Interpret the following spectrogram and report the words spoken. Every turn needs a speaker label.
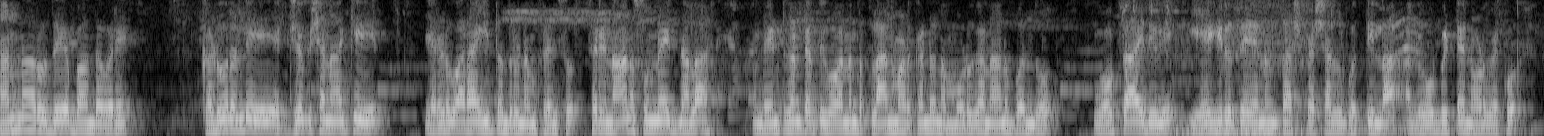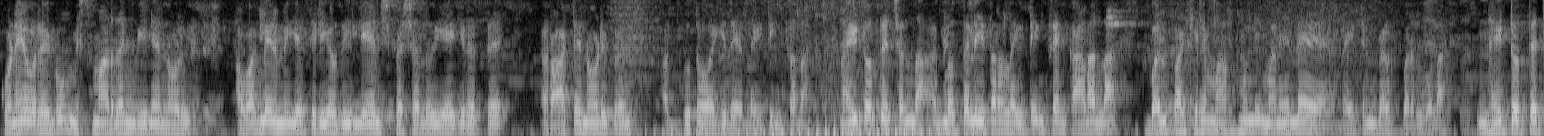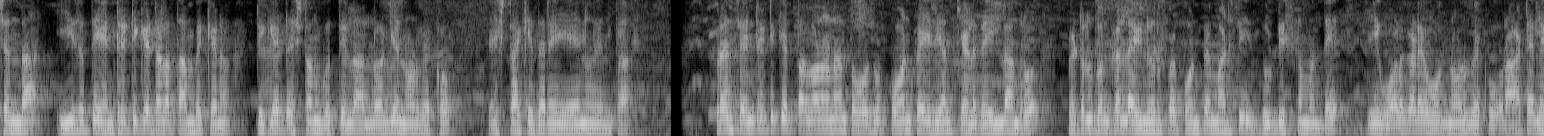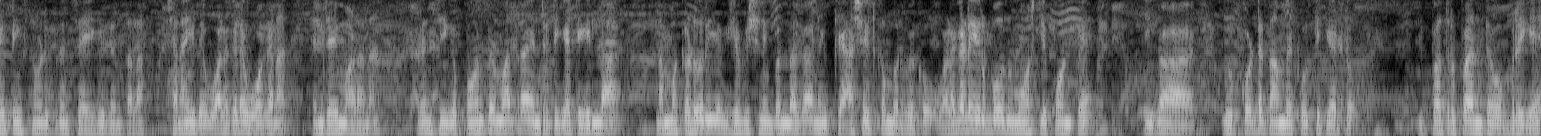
Speaker 1: ನನ್ನ ಹೃದಯ ಬಾಂಧವರೇ, ಕಡೂರಲ್ಲಿ ಎಕ್ಸಿಬಿಷನ್ ಹಾಕಿ ಎರಡು ವಾರ ಆಗಿತ್ತಂದರು ನಮ್ಮ ಫ್ರೆಂಡ್ಸು ಸರಿ, ನಾನು ಸುಮ್ಮನೆ ಇದ್ನಲ್ಲ, ಒಂದು ಎಂಟು ಗಂಟೆ ಹೊತ್ತಿಗೆ ಅಂತ ಪ್ಲ್ಯಾನ್ ಮಾಡ್ಕೊಂಡು ನಮ್ಮ ಹುಡುಗ ನಾನು ಬಂದು ಹೋಗ್ತಾ ಇದ್ದೀವಿ. ಹೇಗಿರುತ್ತೆ, ಏನಂತ ಸ್ಪೆಷಲ್ ಗೊತ್ತಿಲ್ಲ. ಅಲ್ಲಿ ಹೋಗ್ಬಿಟ್ಟೆ ನೋಡಬೇಕು. ಕೊನೆಯವರೆಗೂ ಮಿಸ್ ಮಾಡ್ದಂಗೆ ವೀಡಿಯೋ ನೋಡಿ. ಆವಾಗಲೇ ನಿಮಗೆ ತಿಳಿಯೋದು ಇಲ್ಲಿ ಏನು ಸ್ಪೆಷಲು ಹೇಗಿರುತ್ತೆ ರಾಟೆ ನೋಡಿ ಫ್ರೆಂಡ್ಸ್ ಅದ್ಭುತವಾಗಿದೆ ಲೈಟಿಂಗ್ಸ್ ಎಲ್ಲ. ನೈಟ್ ಹೊತ್ತೇ ಚಂದ, ಹಗ್ಲೊತ್ತಲ್ಲಿ ಈ ಥರ ಲೈಟಿಂಗ್ಸ್ ಏನು ಕಾಣಲ್ಲ. ಬಲ್ಪ್ ಹಾಕಿದ್ರೆ ಮಾಮೂಲಿ ಮನೆಯಲ್ಲೇ ಲೈಟಿನ ಬೆಳಕು ಬರಲ್ವಲ್ಲ. ನೈಟ್ ಹೊತ್ತೇ ಚಂದ, ಈ ಸತಿ ಎಂಟ್ರಿ ಟಿಕೆಟ್ ಎಲ್ಲ ತಗೊಬೇಕೇನೋ ಟಿಕೆಟ್ ಎಷ್ಟೊಂದು ಗೊತ್ತಿಲ್ಲ ಅಲ್ಲಿ ಹೋಗಿ ನೋಡಬೇಕು. ಎಷ್ಟು ಹಾಕಿದ್ದಾರೆ, ಏನು ಅಂತ. ಫ್ರೆಂಡ್ಸ್ ಎಂಟ್ರಿ ಟಿಕೆಟ್ ತೊಗೊಳೋಣ ಅಂತ ಹೋದ್ರು ಫೋನ್ಪೇ ಇದೆಯಾ ಅಂತ ಕೇಳಿದೆ, ಇಲ್ಲ ಅಂದರು. ಪೆಟ್ರೋಲ್ ಬಂಕಲ್ಲಿ ಐನೂರು ರೂಪಾಯಿ ಫೋನ್ಪೇ ಮಾಡಿಸಿ ದುಡ್ಡು ಇಸ್ಕೊಂಬಂದೆ. ಈಗ ಒಳಗಡೆ ಹೋಗಿ ನೋಡಬೇಕು. ರಾಟೆ ಲೈಟಿಂಗ್ಸ್ ನೋಡಿ ಫ್ರೆಂಡ್ಸ್ ಹೇಗಿದೆ ಅಂತಲ್ಲ. ಚೆನ್ನಾಗಿದೆ. ಒಳಗಡೆ ಹೋಗೋಣ ಎಂಜಾಯ್ ಮಾಡೋಣ. ಫ್ರೆಂಡ್ಸ್ ಈಗ ಫೋನ್ಪೇ ಮಾತ್ರ ಎಂಟ್ರಿ ಟಿಕೆಟ್ ಇಲ್ಲ. ನಮ್ಮ ಕಡೂರಿಗೆ ಎಕ್ಸಿಬಿಷನಿಗೆ ಬಂದಾಗ ನೀವು ಕ್ಯಾಶ್ ಇಟ್ಕೊಂಬರ್ಬೇಕು. ಒಳಗಡೆ ಇರ್ಬೋದು ಮೋಸ್ಟ್ಲಿ ಫೋನ್ಪೇ ಈಗ ದುಡ್ಡು ಕೊಟ್ಟೆ ತಗೊಬೇಕು ಟಿಕೆಟು ಇಪ್ಪತ್ತು ರೂಪಾಯಿ ಅಂತೆ ಒಬ್ಬರಿಗೆ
